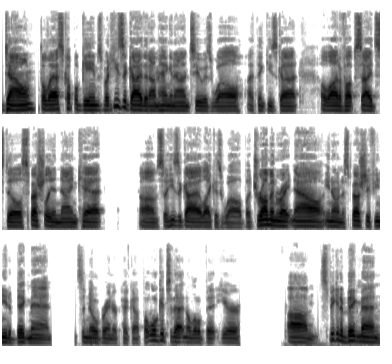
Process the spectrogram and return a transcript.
down the last couple games, but he's a guy that I'm hanging on to as well. I think he's got a lot of upside still, especially in nine cat. Um, so he's a guy I like as well. But Drummond right now, you know, and especially if you need a big man, it's a no brainer pickup. But we'll get to that in a little bit here. Um, speaking of big men,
